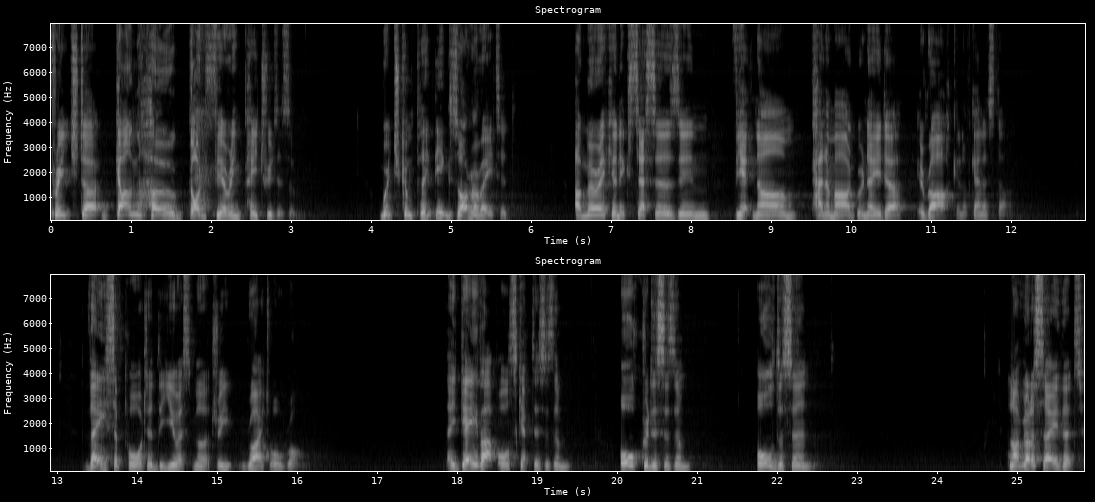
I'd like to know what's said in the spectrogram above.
preached a gung ho, God fearing patriotism, which completely exonerated American excesses in Vietnam, Panama, Grenada, Iraq, and Afghanistan. They supported the US military, right or wrong. They gave up all skepticism, all criticism, all discernment. And I've got to say that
